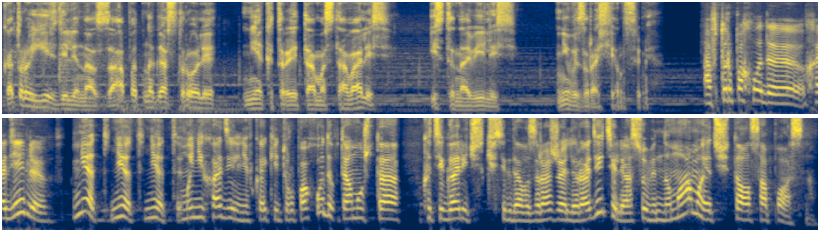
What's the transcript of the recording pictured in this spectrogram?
которые ездили на Запад на гастроли, некоторые там оставались и становились невозвращенцами. А в турпоходы ходили? Нет, нет, нет. Мы не ходили ни в какие турпоходы, потому что категорически всегда возражали родители, особенно мама, это считалось опасным.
